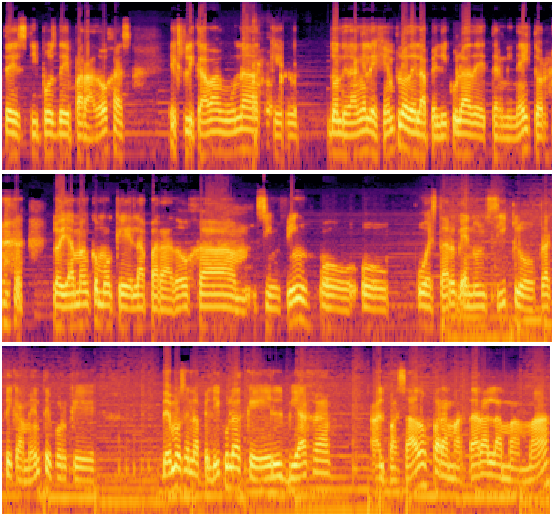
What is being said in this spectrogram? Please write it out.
diferentes tipos de paradojas. Explicaban una que donde dan el ejemplo de la película de Terminator. Lo llaman como que la paradoja mm, sin fin o, o, o, estar en un ciclo prácticamente, porque vemos en la película que él viaja al pasado para matar a la mamá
